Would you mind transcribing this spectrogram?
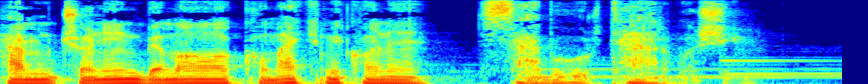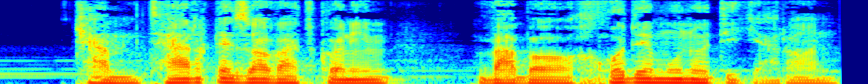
همچنین به ما کمک می‌کنه صبورتر باشیم. کمتر قضاوت کنیم و با خودمون و دیگران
